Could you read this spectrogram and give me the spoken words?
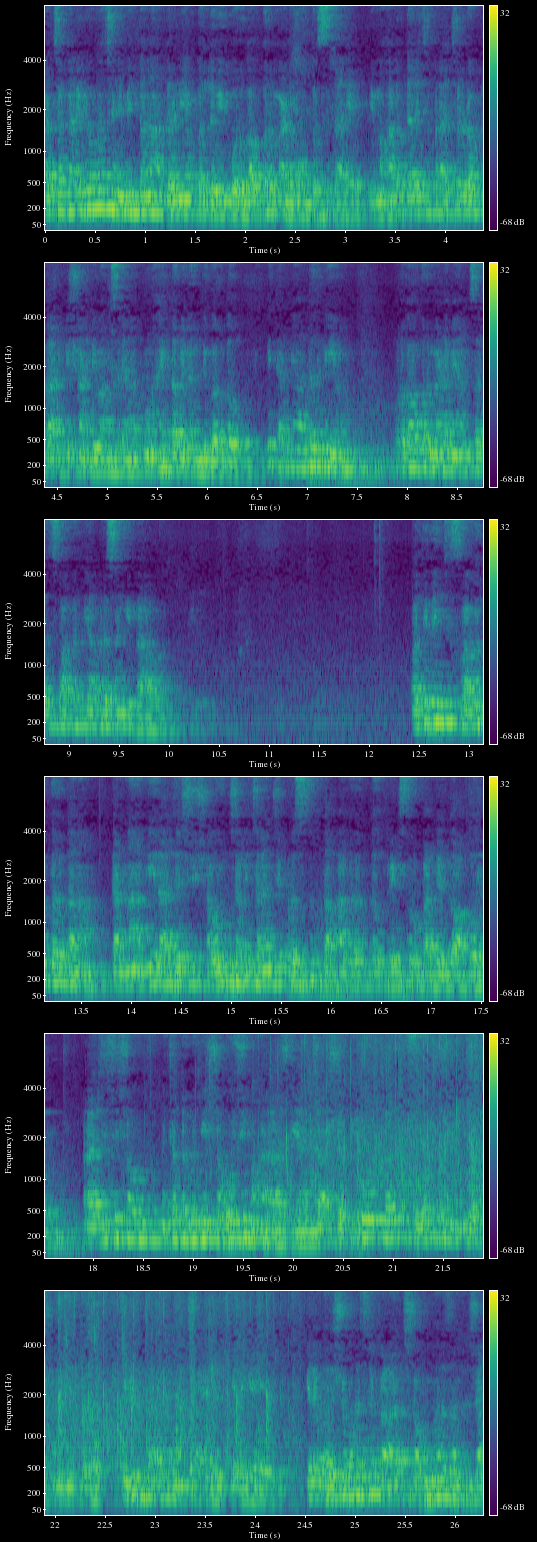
आजच्या कार्यक्रमाच्या निमित्तानं आदरणीय पल्लवी कोरगावकर मॅडम उपस्थित आहेत. मी महाविद्यालयाचे प्राचार्य doctor R K Shandiwan sir यांना पुन्हा एकदा विनंती करतो की त्यांनी आदरणीय कोरगावकर मॅडम यांचं स्वागत या प्रसंगी करावं. अतिथींचे स्वागत करताना त्यांना आम्ही राजश्री शाहूंच्या विचारांची प्रस्तुतता हा ग्रंथ भेट स्वरूपात देतो आहोत. राजश्री शाहू छत्रपती शाहूजी महाराज यांच्या शतकोत्तर सुवर्ण जयंती कार्यक्रमांचे आहे गेल्या वर्षभराच्या काळात शाहू महाराजांच्या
